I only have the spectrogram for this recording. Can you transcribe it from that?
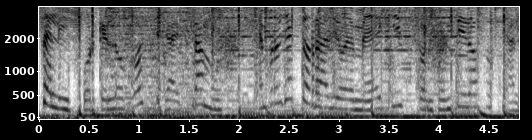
Feliz porque locos ya estamos en Proyecto Radio MX con sentido social.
